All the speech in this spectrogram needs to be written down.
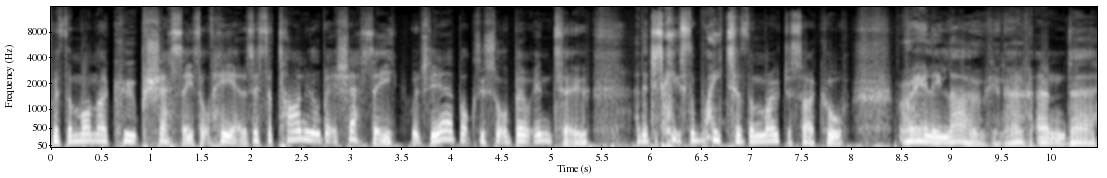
with the monocoque chassis sort of here. There's just a tiny little bit of chassis which the airbox is sort of built into and it just keeps the weight of the motorcycle really low you know? And uh,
